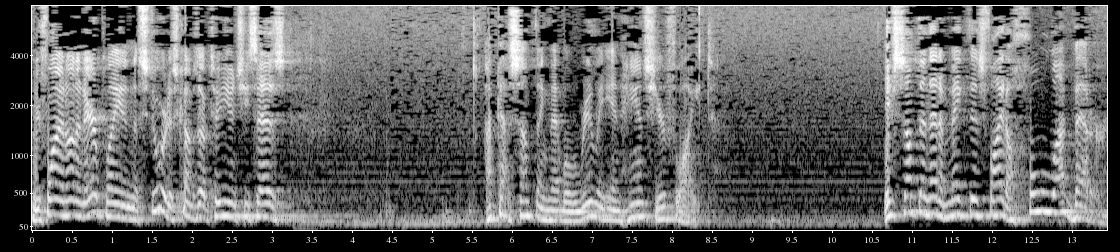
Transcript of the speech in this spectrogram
You're flying on an airplane and the stewardess comes up to you and she says, I've got something that will really enhance your flight. Something that'll make this flight a whole lot better.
